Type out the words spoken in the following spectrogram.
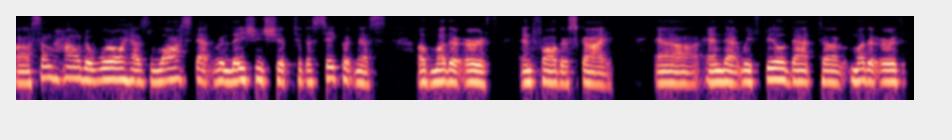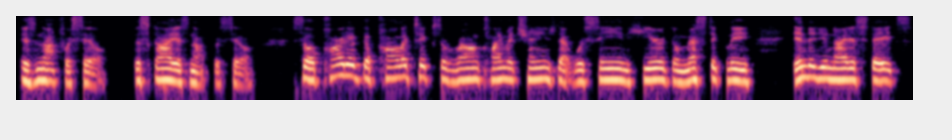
uh, somehow the world has lost that relationship to the sacredness of Mother Earth and Father Sky, uh, and that we feel that uh, Mother Earth is not for sale. The sky is not for sale. So, part of the politics around climate change that we're seeing here domestically in the United States,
